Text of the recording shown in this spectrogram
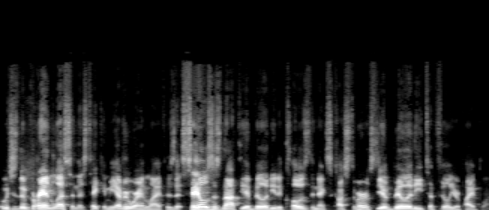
which is the grand lesson that's taken me everywhere in life, is that sales is not the ability to close the next customer, it's the ability to fill your pipeline.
